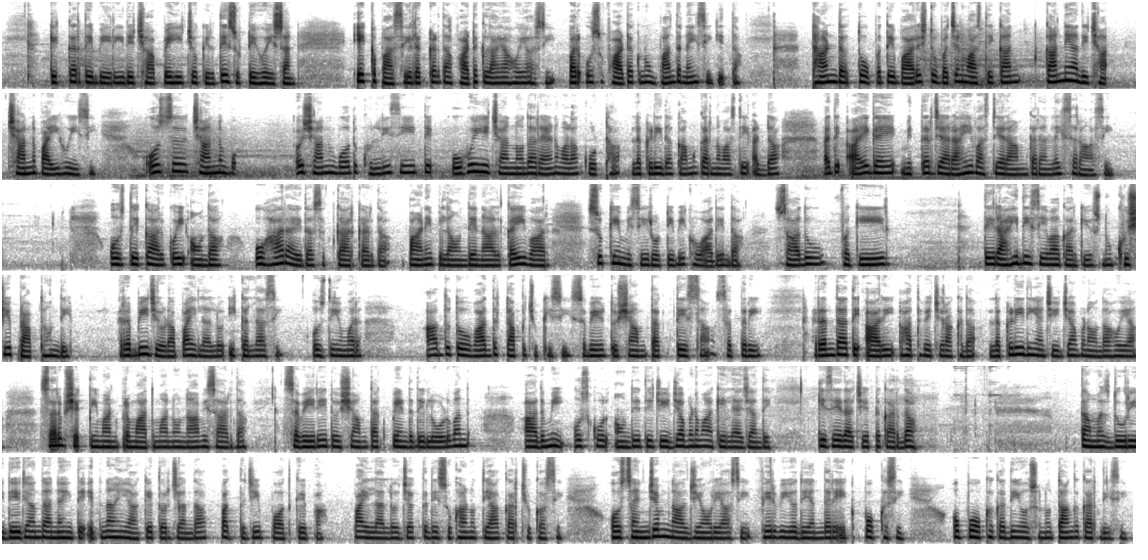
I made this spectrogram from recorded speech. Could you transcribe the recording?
ਕਿੱਕਰ ਤੇ ਬੇਰੀ ਦੇ ਛਾਪੇ ਹੀ ਚੌਕਿਰਦੇ ਸੁੱਟੇ ਹੋਏ ਸਨ। ਇੱਕ ਪਾਸੇ ਲੱਕੜ ਦਾ ਫਾਟਕ ਲਾਇਆ ਹੋਇਆ ਸੀ, ਪਰ ਉਸ ਫਾਟਕ ਨੂੰ ਬੰਦ ਨਹੀਂ ਸੀ ਕੀਤਾ। ਠੰਡ, ਧੁੱਪ ਤੇ ਬਾਰਿਸ਼ ਤੋਂ ਬਚਣ ਵਾਸਤੇ ਕੰਨ, ਕਾਨਿਆਂ ਦੀ ਛਾ- ਛੰਨ ਪਾਈ ਹੋਈ ਸੀ। ਉਸ ਛੰਨ ਬ- ਉਹ ਛੰਨ ਬਹੁਤ ਖੁੱਲੀ ਸੀ ਤੇ ਉਹ ਹੀ ਛੰਨ ਉਹਦਾ ਰਹਿਣ ਵਾਲਾ ਕੋਠਾ, ਲੱਕੜੀ ਦਾ ਕੰਮ ਕਰਨ ਵਾਸਤੇ ਅੱਡਾ ਅਤੇ ਆਏ ਗਏ ਮਿੱਤਰ ਜਾਂ ਰਾਹੀ ਵਾਸਤੇ ਆਰਾਮ ਕਰਨ ਲਈ ਸਰਾਂ ਸੀ। ਉਸ ਦੇ ਘਰ ਕੋਈ ਆਉਂਦਾ, ਉਹ ਹਰ ਆਏ ਦਾ ਸਤਿਕਾਰ ਕਰਦਾ, ਪਾਣੀ ਪਿਲਾਉਣ ਦੇ ਨਾਲ ਕਈ ਵਾਰ ਸੁੱਕੀ ਮਿੱਸੀ ਰੋਟੀ ਵੀ ਖਵਾ ਦਿੰਦਾ। ਸਾਧੂ, ਫਕੀਰ ਤੇ ਰਾਹੀ ਦੀ ਸੇਵਾ ਕਰਕੇ ਉਸ ਨੂੰ ਖੁਸ਼ੀ ਪ੍ਰਾਪਤ ਹੁੰਦੀ। ਰੱਬੀ ਜੋੜਾ ਭਾਈ ਲਾਲੋ ਇਕੱਲਾ ਸੀ। ਉਸ ਦੀ ਉਮਰ ਅੱਧ ਤੋਂ ਵੱਧ ਟੱਪ ਚੁੱਕੀ ਸੀ। ਸਵੇਰ ਤੋਂ ਸ਼ਾਮ ਤੱਕ ਤੇਸਾਂ, ਸਤਰੀ ਰੰਦਾ ਤੇ ਆਰੀ ਹੱਥ ਵਿੱਚ ਰੱਖਦਾ, ਲੱਕੜੀ ਦੀਆਂ ਚੀਜ਼ਾਂ ਬਣਾਉਂਦਾ ਹੋਇਆ ਸਰਬ ਸ਼ਕਤੀਮਾਨ ਪ੍ਰਮਾਤਮਾ ਨੂੰ ਨਾ ਵਿਸਾਰਦਾ। ਸਵੇਰੇ ਤੋਂ ਸ਼ਾਮ ਤੱਕ ਪਿੰਡ ਦੇ ਲੋੜਵੰਦ ਆਦਮੀ ਉਸ ਕੋਲ ਆਉਂਦੇ ਤੇ ਚੀਜ਼ਾਂ ਬਣਵਾ ਕੇ ਲੈ ਜਾਂਦੇ। ਕਿਸੇ ਦਾ ਚਿੱਤ ਕਰਦਾ ਤਾਂ ਮਜ਼ਦੂਰੀ ਦੇ ਜਾਂਦਾ, ਨਹੀਂ ਤੇ ਇਤਨਾ ਹੀ ਆ ਕੇ ਤੁਰ ਜਾਂਦਾ। ਭਗਤ ਜੀ, ਬਹੁਤ ਕਿਰਪਾ। ਭਾਈ ਲਾਲੋ ਜਗਤ ਦੇ ਸੁੱਖਾਂ ਨੂੰ ਤਿਆਗ ਕਰ ਚੁੱਕਾ ਸੀ। ਉਹ ਸੰਜਮ ਨਾਲ ਜਿਉ ਰਿਹਾ ਸੀ, ਫਿਰ ਵੀ ਉਹਦੇ ਅੰਦਰ ਇੱਕ ਭੁੱਖ ਸੀ। ਉਹ ਭੁੱਖ ਕਦੀ ਉਸ ਨੂੰ ਤੰਗ ਕਰਦੀ ਸੀ।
